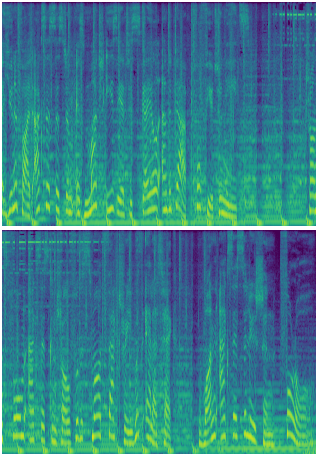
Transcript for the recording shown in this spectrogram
A unified access system is much easier to scale and adapt for future needs. Transform access control for the smart factory with Elatec. One access solution for all.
